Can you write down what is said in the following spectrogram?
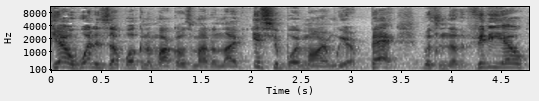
Yo, what is up? Welcome to Marco's Modern Life. It's your boy Mar and we are back with another video.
